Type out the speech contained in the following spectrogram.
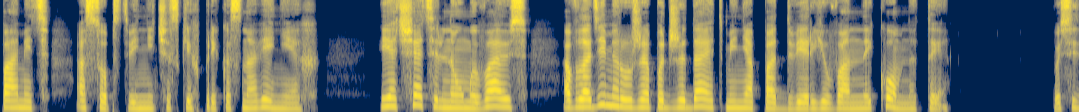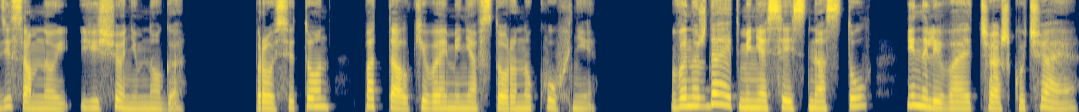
память о собственнических прикосновениях. Я тщательно умываюсь, а Владимир уже поджидает меня под дверью ванной комнаты. «Посиди со мной еще немного», — просит он, подталкивая меня в сторону кухни. Вынуждает меня сесть на стул и наливает чашку чая.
